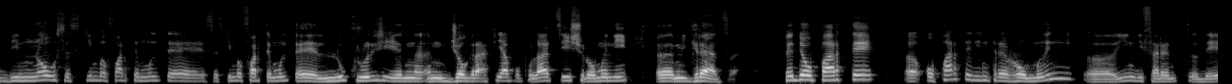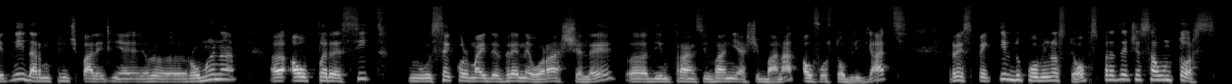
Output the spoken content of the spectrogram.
din nou se schimbă foarte multe, se schimbă foarte multe lucruri în, în geografia populației și românii uh, migrează. Pe de o parte, uh, o parte dintre români, indiferent de etnie, dar în principal etnie română, au părăsit cu un secol mai devreme orașele din Transilvania și Banat, au fost obligați, respectiv după 1918 s-au întors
